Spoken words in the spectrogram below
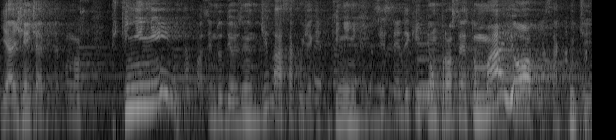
e a gente a vida com o nosso pequenininho está fazendo Deus de lá sacudir aquele pequenininho, se sendo que tem um processo maior para sacudir.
